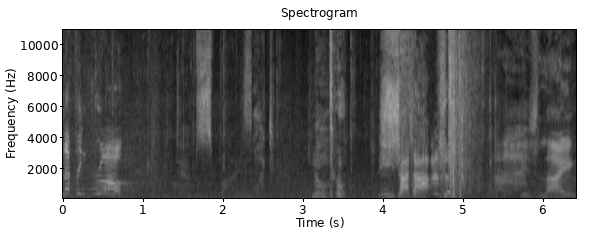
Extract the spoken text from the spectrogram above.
Done nothing wrong! Damn spies. What? No. Shut up! He's lying.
